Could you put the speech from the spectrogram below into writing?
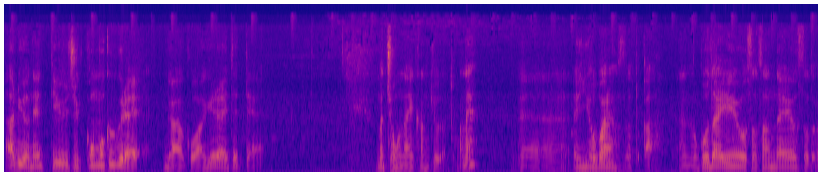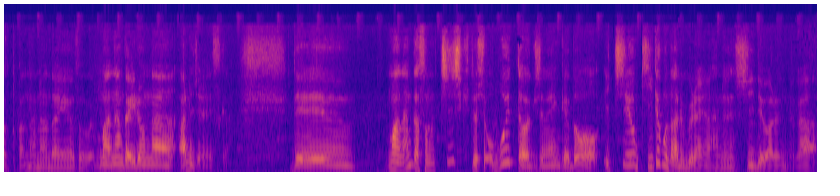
あるよねっていう10項目ぐらいがこう挙げられてて、まあ、腸内環境だとかね、えー、栄養バランスだとかあの5大栄養素3大栄養素とかとか7大栄養素とかまあなんかいろんなあるじゃないですか。でまあなんかその知識として覚えたわけじゃないけど一応聞いたことあるぐらいの話ではあるんだが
